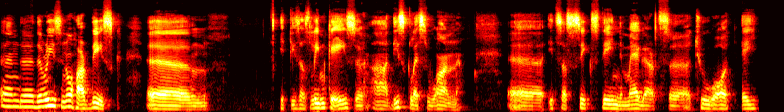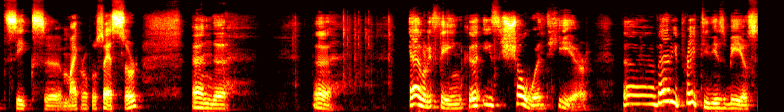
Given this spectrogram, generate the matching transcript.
And uh, there is no hard disk. Um, it is a slim case a diskless one. Uh, it's a 16 megahertz uh, 286 uh, microprocessor. And uh, uh, everything is showed here uh, very pretty this BIOS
